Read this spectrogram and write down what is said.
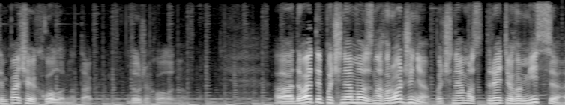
Тим паче холодно, так. Дуже холодно. А, давайте почнемо з нагородження. Почнемо з третього місця.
